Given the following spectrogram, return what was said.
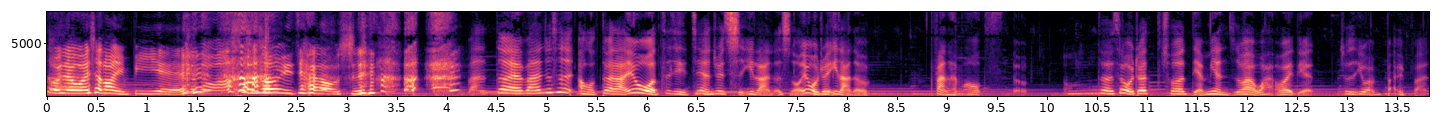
我觉得我会笑到你毕业？空中瑜伽老师，反对，反正就是哦，对了，因为我自己之前去吃一兰的时候，因为我觉得一兰的饭还蛮好吃的，对，所以我就除了点面之外，我还会点就是一碗白饭。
